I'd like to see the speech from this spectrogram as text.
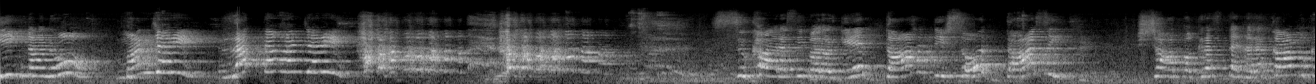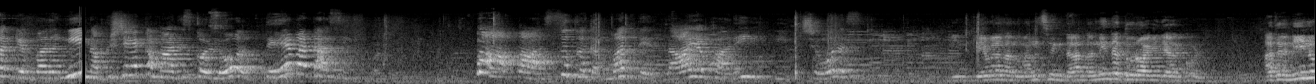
ಈಗ ನಾನು ಮಂಜರಿ ರತ್ನ ಮಂಜರಿ ಸುಖ ಅರಸಿ ಬರೋರ್ಗೆ ದಾಹ ತೀರ್ಸೋ ದಾಸಿ ಶಾಪಗ್ರಸ್ತ ಬರ ನೀನ್ ಅಭಿಷೇಕ ಮಾಡಿಸ್ಕೊಳ್ಳೋ ದೇವದಾಸಿ. ಪಾಪ ಸುಖದ ಮತ್ತೆ ರಾಯಭಾರಿ ಈ ಚೋರಸಿ. ನೀನ್ ಕೇವಲ ನನ್ನ ಮನಸ್ಸಿಂದ ನನ್ನಿಂದ ದೂರ ಆಗಿದ್ಯಾ ಅನ್ಕೊಂಡು. ಆದ್ರೆ ನೀನು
